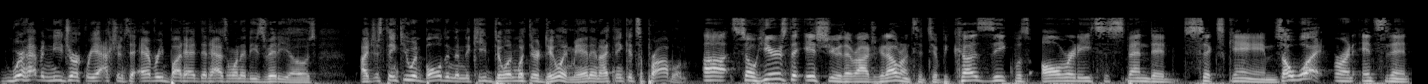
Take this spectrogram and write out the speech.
we're having knee jerk reactions to every butthead that has one of these videos, I just think you embolden them to keep doing what they're doing, man. And I think it's a problem. Uh, so here's the issue that Roger Goodell runs into because Zeke was already suspended six games. So what? For an incident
